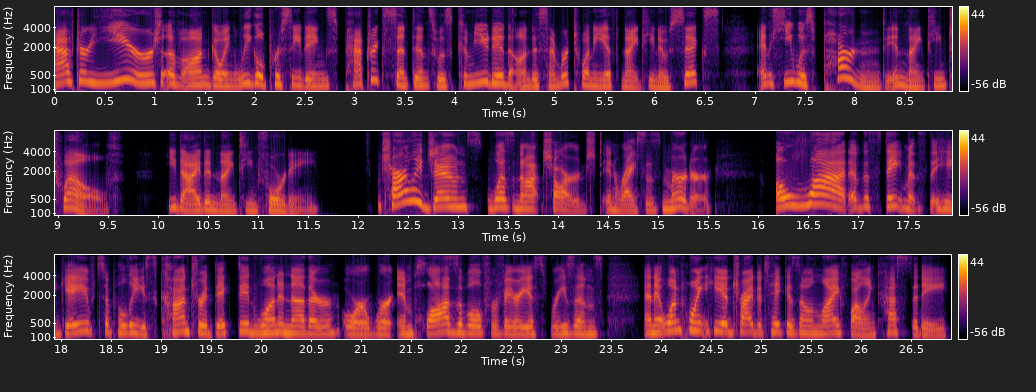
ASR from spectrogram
After years of ongoing legal proceedings, Patrick's sentence was commuted on December 20th, 1906, and he was pardoned in 1912. He died in 1940. Charlie Jones was not charged in Rice's murder. A lot of the statements that he gave to police contradicted one another or were implausible for various reasons. And at one point, he had tried to take his own life while in custody.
